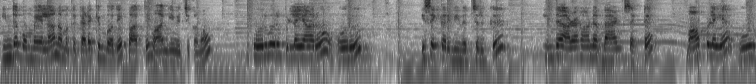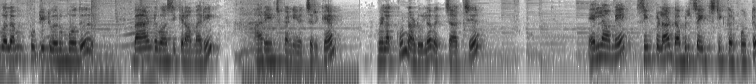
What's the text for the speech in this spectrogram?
இந்த பொம்மையெல்லாம் நமக்கு கிடைக்கும் போதே பார்த்து வாங்கி வச்சுக்கணும். ஒரு ஒரு பிள்ளையாரும் ஒரு இசைக்கருவி வச்சிருக்கு. இந்த அழகான பேண்ட் செட்டு மாப்பிள்ளைய ஊர்வலம் கூட்டிட்டு வரும்போது பேண்ட் வாசிக்கிற மாதிரி அரேஞ்ச் பண்ணி வச்சிருக்கேன். விளக்கும் நடுவில் வச்சாச்சு. எல்லாமே சிம்பிளாக டபுள் சைட் ஸ்டிக்கர் போட்டு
